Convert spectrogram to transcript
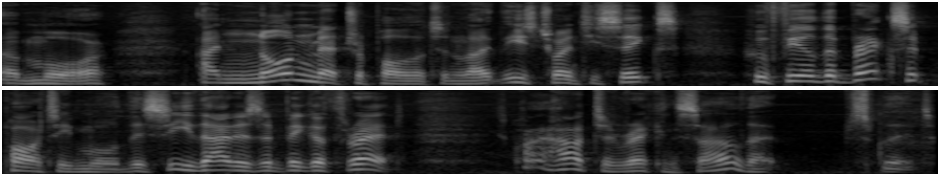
uh, more, and non metropolitan, like these 26, who fear the Brexit Party more. They see that as a bigger threat. It's quite hard to reconcile that split.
